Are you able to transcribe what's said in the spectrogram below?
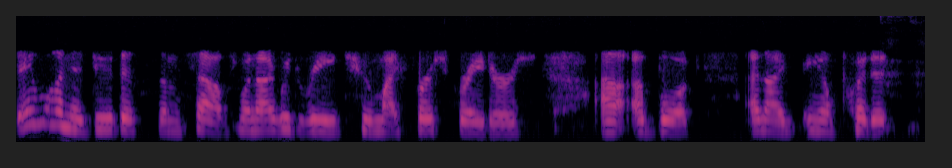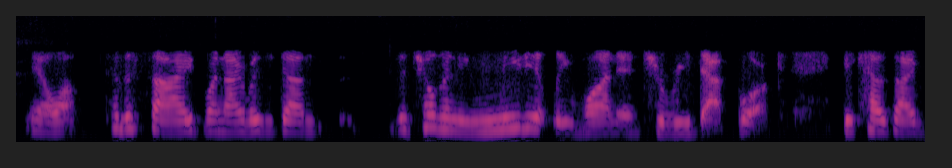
they want to do this themselves. When I would read to my first graders uh, a book and I, you know, put it, you know, to the side when I was done, the children immediately wanted to read that book because I've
